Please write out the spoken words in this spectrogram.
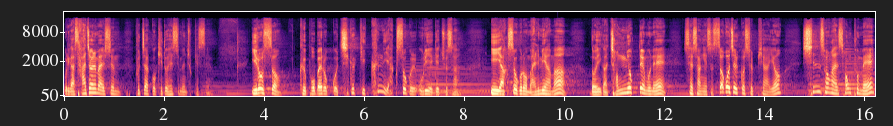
우리가 4절 말씀 붙잡고 기도했으면 좋겠어요. 이로써 그 보배롭고 지극히 큰 약속을 우리에게 주사 이 약속으로 말미암아 너희가 정욕 때문에 세상에서 썩어질 것을 피하여 신성한 성품에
